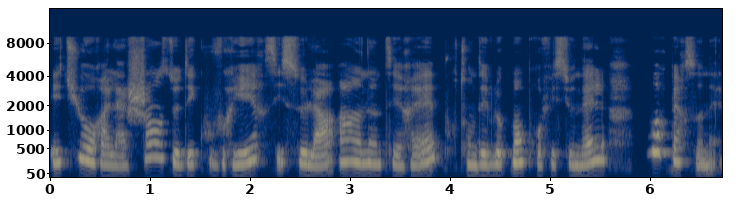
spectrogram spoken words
Et tu auras la chance de découvrir si cela a un intérêt pour ton développement professionnel, voire personnel.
